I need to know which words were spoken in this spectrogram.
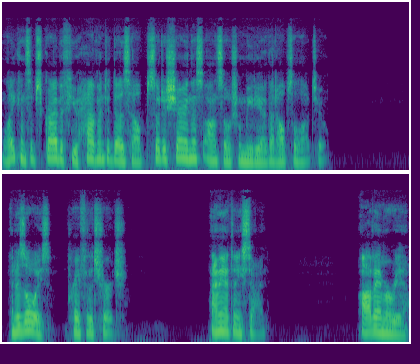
like and subscribe if you haven't, it does help. So to sharing this on social media, that helps a lot too. And as always, pray for the church. I'm Anthony Stine. Ave Maria.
